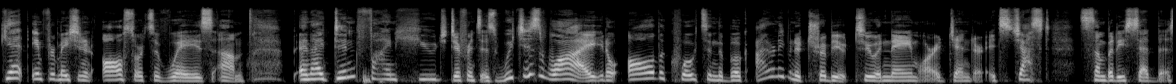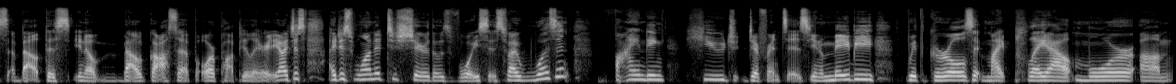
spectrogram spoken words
get information in all sorts of ways. Um, and I didn't find huge differences, which is why, you know, all the quotes in the book, I don't even attribute to a name or a gender. It's just somebody said this about this, you know, about gossip or popularity. I just, I just wanted to share those voices. So I wasn't finding huge differences. You know, maybe with girls, it might play out more, um,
